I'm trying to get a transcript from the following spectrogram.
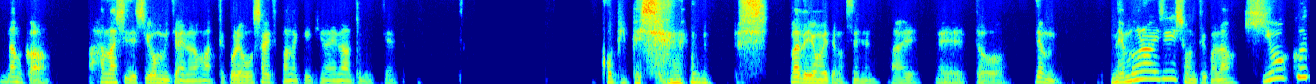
なんか話ですよみたいなのがあって、これ押さえておかなきゃいけないなと思って、コピペして まだ読めてません。はい。えっ、と、でも、メモライゼーションっていうかな、記憶っ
